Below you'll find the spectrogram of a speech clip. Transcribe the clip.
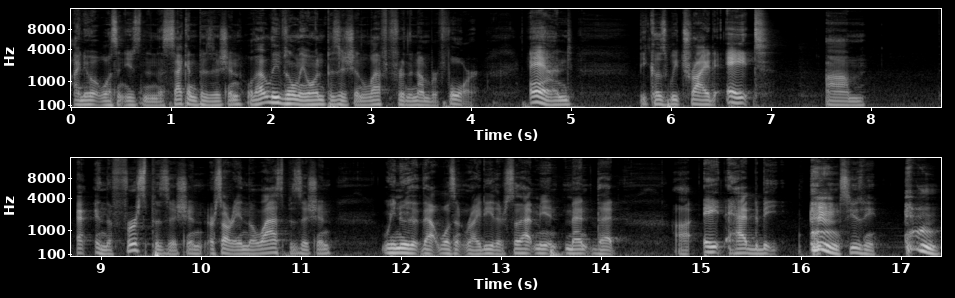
I knew it wasn't used in the second position. Well, that leaves only one position left for the number 4. And because we tried 8 um, in the first position, or sorry, in the last position, we knew that that wasn't right either. So that mean, meant that uh, 8 had to be, excuse me,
